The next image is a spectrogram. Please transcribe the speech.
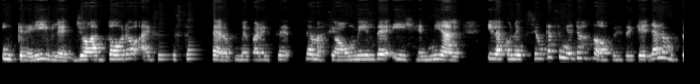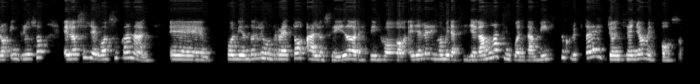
increíble. Yo adoro a ese ser, me parece demasiado humilde y genial. Y la conexión que hacen ellos dos, desde que ella lo mostró, incluso el oso llegó a su canal eh, poniéndole un reto a los seguidores. Dijo, ella le dijo, mira, si llegamos a 50 mil suscriptores, yo enseño a mi esposo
